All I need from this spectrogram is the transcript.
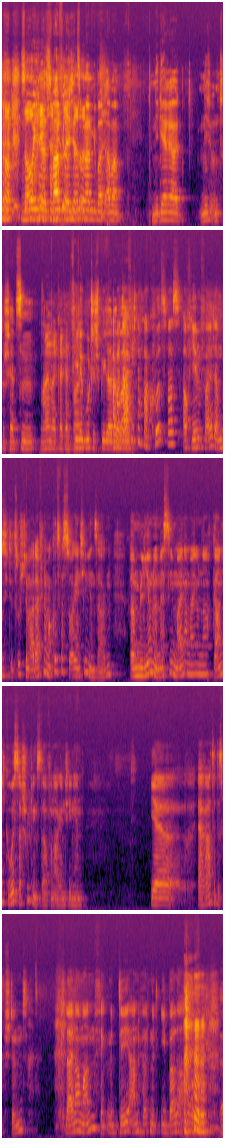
no, Sorry, no das war vielleicht jetzt unangebracht, aber Nigeria nicht unterschätzen. Nein, nein, gar keinen Fall. Viele gute Spieler Aber dabei. darf ich noch mal kurz was, auf jeden Fall, da muss ich dir zustimmen, aber darf ich noch mal kurz was zu Argentinien sagen? Ähm, Lionel Messi, meiner Meinung nach, gar nicht größter Shootingstar von Argentinien. Ihr erratet es bestimmt. Kleiner Mann, fängt mit D an, hört mit Ibala auf. Äh,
